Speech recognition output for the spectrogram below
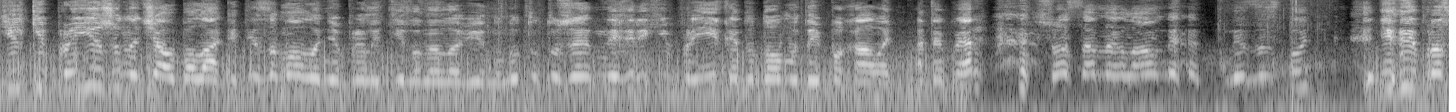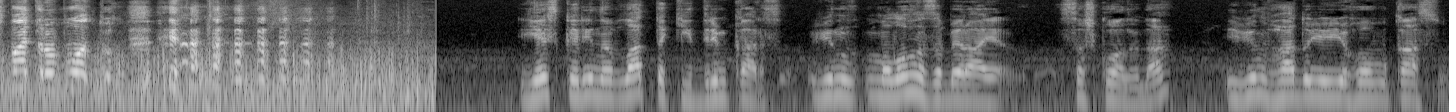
Тільки про їжу почав балакати, і замовлення прилетіло на лавіну. Ну тут уже не гріхів приїхати додому да й похавати. А тепер, що саме головне, не заснуть і не проспати роботу. Є Каріна Влад такий Dreamcars. Він малого забирає зі школи, да? і він вгадує його в касу.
